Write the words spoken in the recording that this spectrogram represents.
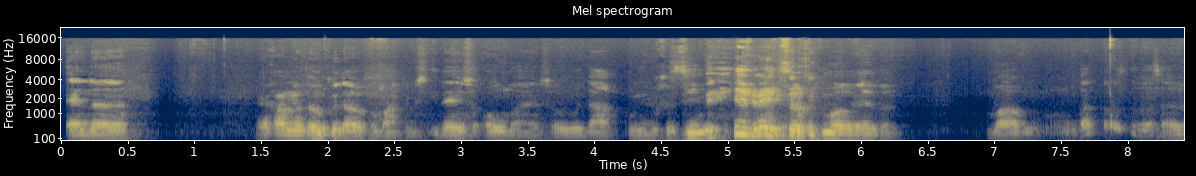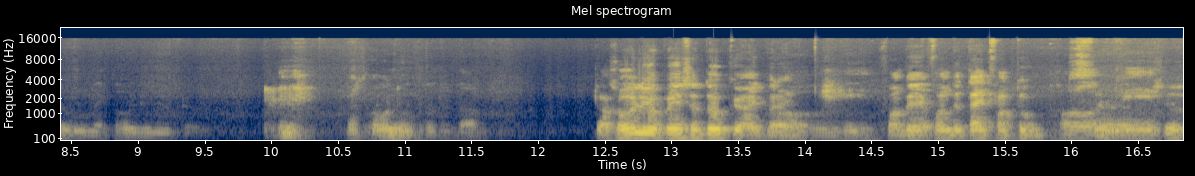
En eh we gaan een docu daarover maken. Dus iedereen zijn oma en zo wordt daar nu gezien. iedereen zo'n man hebben. Maar wat was je doen met Hollywood? Dat is Hollywood. Als Holly opeens een docu uitbrengt. Holy. Van de, van de tijd van toen. Holy. Zo.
